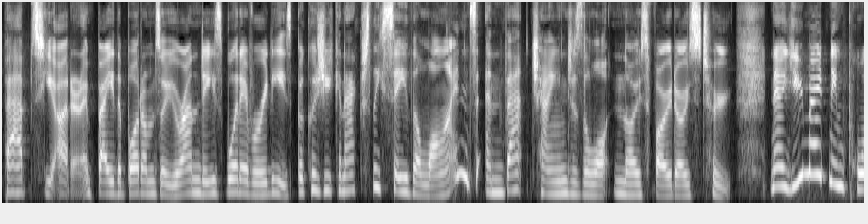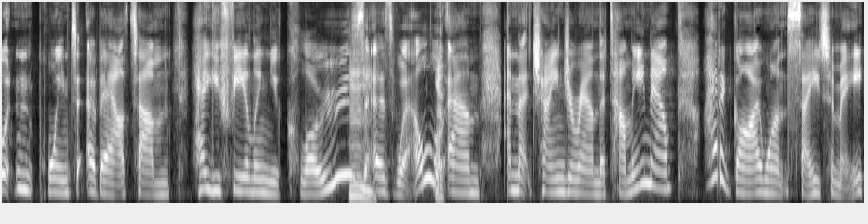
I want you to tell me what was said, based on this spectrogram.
perhaps you, I don't know, bathe the bottoms or your undies, whatever it is, because you can actually see the lines and that changes a lot in those photos too. Now, you made an important point about um, how you feel in your clothes as well um, and that change around the tummy. Now, I had a guy once say to me,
